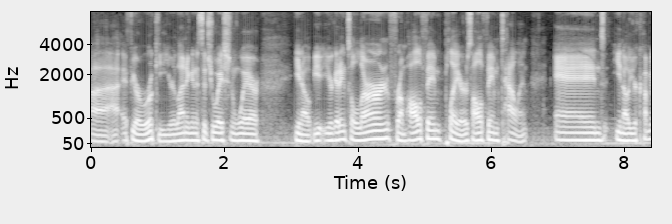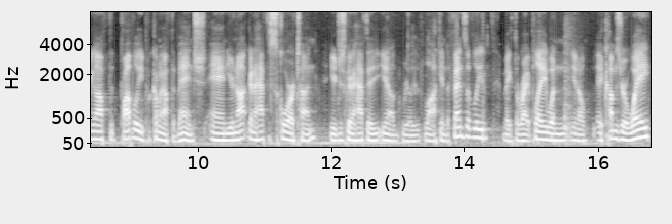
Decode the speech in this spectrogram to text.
Uh, if you're a rookie, you're landing in a situation where, you know, you're getting to learn from Hall of Fame players, Hall of Fame talent, and you know you're coming off the probably coming off the bench, and you're not going to have to score a ton. You're just going to have to, you know, really lock in defensively, make the right play when, you know, it comes your way.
